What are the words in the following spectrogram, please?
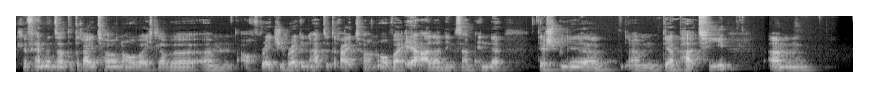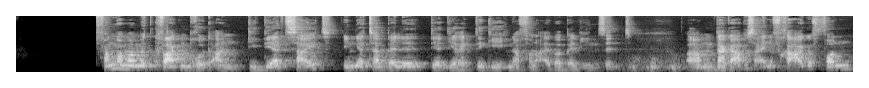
Cliff Hammonds hatte drei Turnover, ich glaube ähm, auch Reggie Redding hatte drei Turnover, er allerdings am Ende der Spiele ähm, der Partie. Ähm, fangen wir mal mit Quakenbrück an, die derzeit in der Tabelle der direkte Gegner von Alba Berlin sind. Ähm, da gab es eine Frage von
